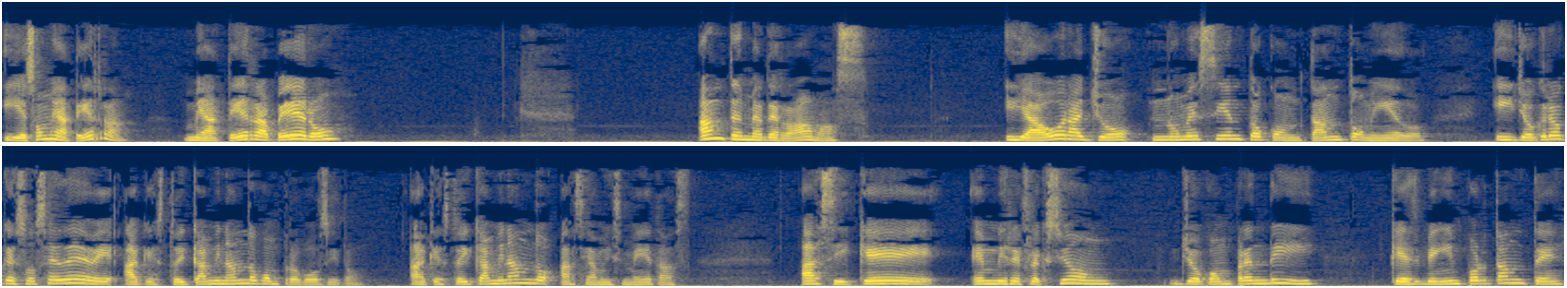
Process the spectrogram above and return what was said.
Y eso me aterra. Me aterra, pero antes me aterraba más. Y ahora yo no me siento con tanto miedo. Y yo creo que eso se debe a que estoy caminando con propósito, a que estoy caminando hacia mis metas. Así que en mi reflexión yo comprendí que es bien importante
